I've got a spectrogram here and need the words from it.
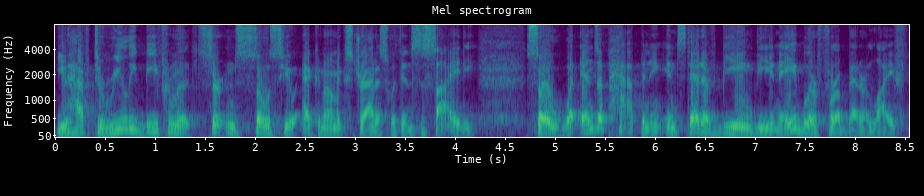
you have to really be from a certain socioeconomic stratus within society. So what ends up happening, instead of being the enabler for a better life,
